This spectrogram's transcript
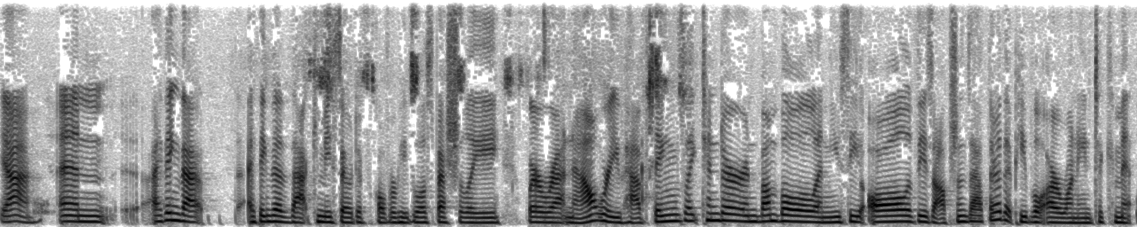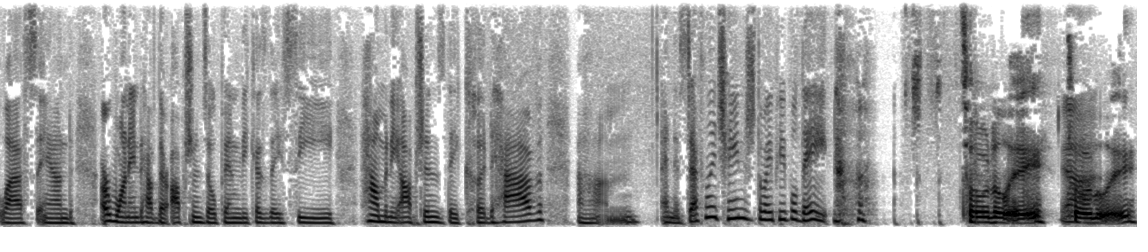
yeah and i think that I think that that can be so difficult for people, especially where we're at now, where you have things like Tinder and Bumble, and you see all of these options out there that people are wanting to commit less and are wanting to have their options open because they see how many options they could have. Um, and it's definitely changed the way people date. totally. Yeah. Totally.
